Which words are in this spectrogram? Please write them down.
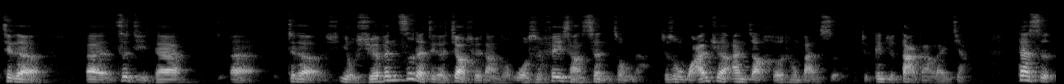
这个呃自己的呃这个有学分制的这个教学当中，我是非常慎重的，就是完全按照合同办事，就根据大纲来讲。但是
